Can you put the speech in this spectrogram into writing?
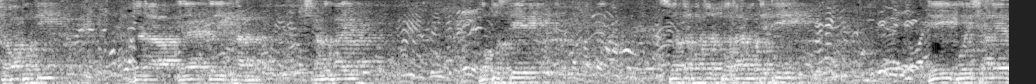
সভাপতি, জনাব ইনায়ত করি খান সানু ভাই, উপস্থিত শ্রদ্ধাভাজন প্রধান অতিথি, এই বরিশালের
